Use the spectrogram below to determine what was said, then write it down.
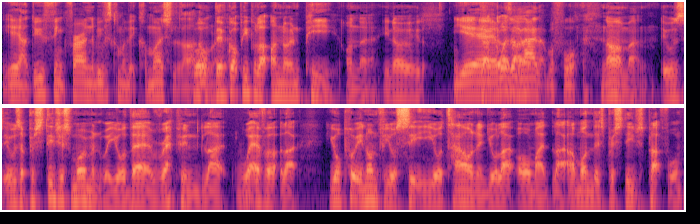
yeah, I do think Fire and the Booth has come a bit commercial. I Well, they've got people like Unknown P on there. You know, yeah, it wasn't like- like that before. nah, man. It was it was a prestigious moment where you're there repping like whatever like you're putting on for your city, your town, and you're like, oh my, like I'm on this prestigious platform.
